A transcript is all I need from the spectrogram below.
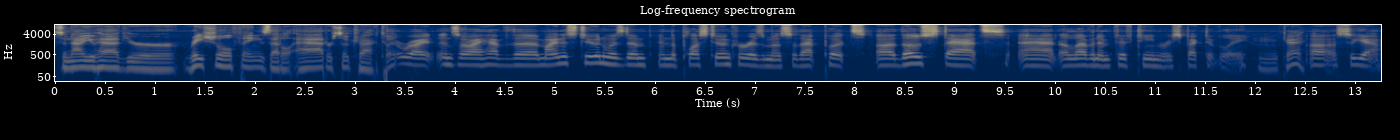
So now you have your racial things that'll add or subtract to it. Right, and so I have the minus two in wisdom and the plus two in charisma, so that puts uh, those stats at 11 and 15 respectively. Okay. Uh, so yeah,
